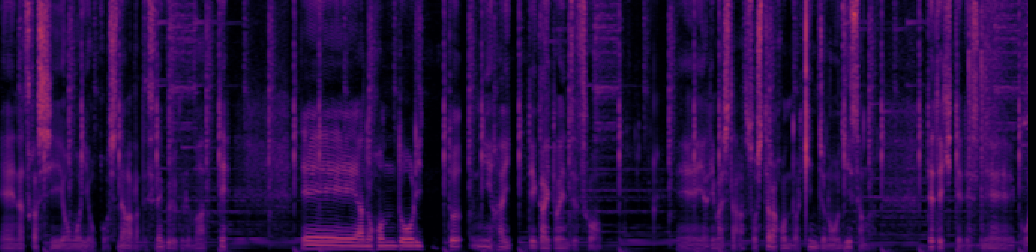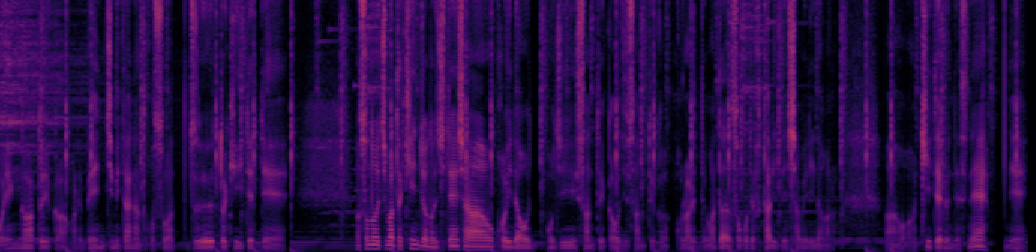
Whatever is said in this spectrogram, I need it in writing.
えー、懐かしい思いをこうしながらですねぐるぐる回って。であの本通りに入って街頭演説をえー、やりましたそしたら今度は近所のおじいさんが出てきてですねこう縁側というかこれベンチみたいなとこ座ってずっと聞いてて、まあ、そのうちまた近所の自転車をこいだおじいさんというかおじさんというか来られてまたそこで2人で喋りながらあ聞いてるんですねで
